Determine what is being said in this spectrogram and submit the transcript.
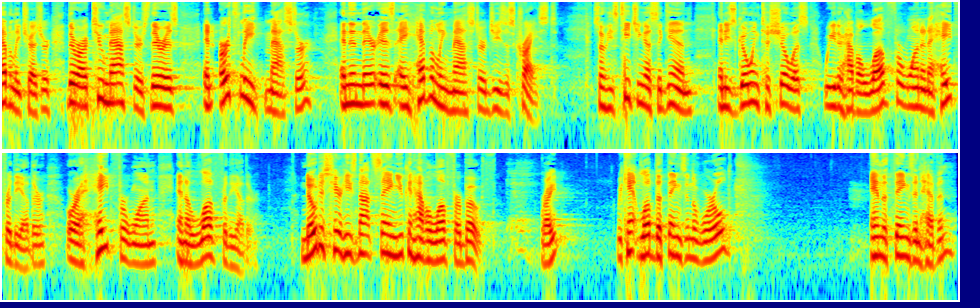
heavenly treasure, there are two masters. There is an earthly master, and then there is a heavenly master, Jesus Christ. So he's teaching us again, and he's going to show us we either have a love for one and a hate for the other, or a hate for one and a love for the other. Notice here he's not saying you can have a love for both, right? We can't love the things in the world and the things in heaven.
